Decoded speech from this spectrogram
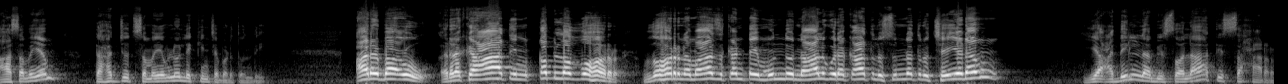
ఆ సమయం తహజుద్ సమయంలో లెక్కించబడుతుంది. అర్బౌ రకాతిన్ కబ్ల వొహర్ వొహర్ నమాజ్ కంటే ముందు నాలుగు రకాతులు సున్నతులు చేయడం యాదిల్ నబి సొలాతి సహర్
